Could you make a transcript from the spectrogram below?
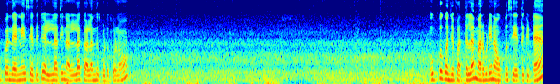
இப்போ இந்த எண்ணெயை சேர்த்துட்டு எல்லாத்தையும் நல்லா கலந்து கொடுக்கணும். உப்பு கொஞ்சம் பத்தலை. மறுபடியும் நான் உப்பு சேர்த்துக்கிட்டேன்.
